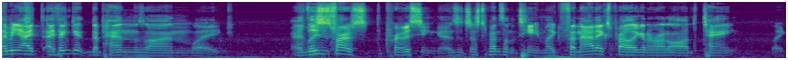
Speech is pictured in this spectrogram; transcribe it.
I mean, I I think it depends on like, at least as far as the pro scene goes, it just depends on the team. Like Fnatic's probably gonna run a lot of tank, like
